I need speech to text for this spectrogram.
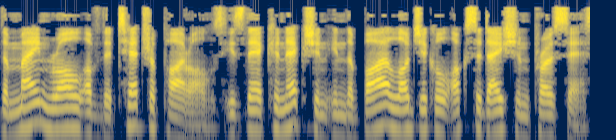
The main role of the tetrapyrroles is their connection in the biological oxidation process.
